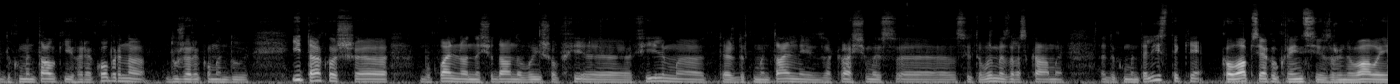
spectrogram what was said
документалки Ігоря Кобрина дуже рекомендую. І також е, буквально нещодавно вийшов е, фільм, е, теж документальний за кращими е, світовими зразками документалістики. Колапс, як українці зруйнували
